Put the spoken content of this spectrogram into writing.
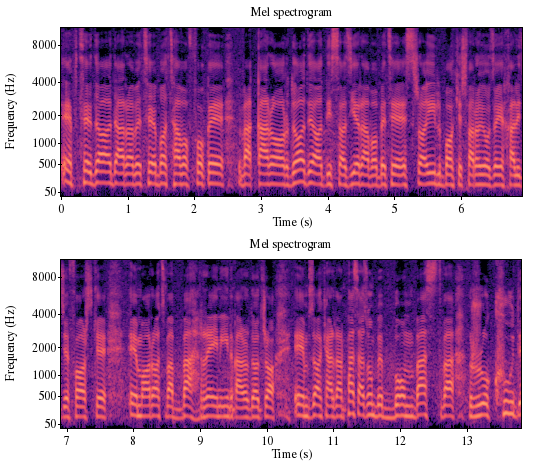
ابتدا در رابطه با توافق و قرارداد عادیسازی روابط اسرائیل با کشورهای حوزه خلیج فارس که امارات و بحرین این قرارداد را امضا کردند. پس از اون به بنبست و رکود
